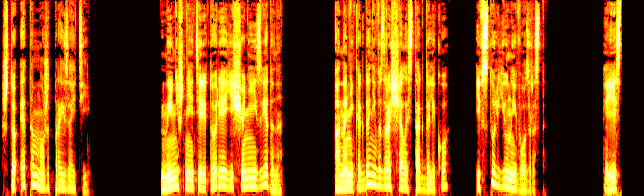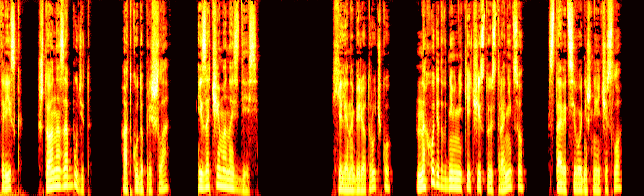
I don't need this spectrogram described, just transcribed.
что это может произойти. Нынешняя территория еще не изведана. Она никогда не возвращалась так далеко и в столь юный возраст. Есть риск, что она забудет, откуда пришла и зачем она здесь. Хелена берет ручку, находит в дневнике чистую страницу, ставит сегодняшнее число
